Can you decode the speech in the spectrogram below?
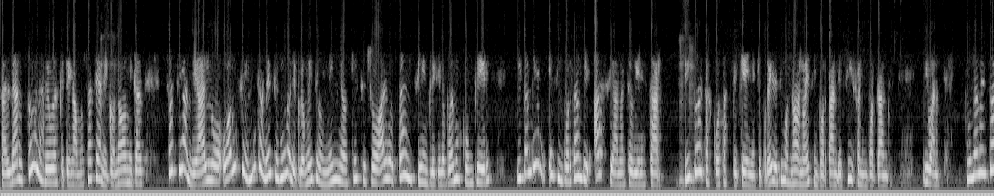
saldar todas las deudas que tengamos, ya sean económicas, ya sean de algo, o a veces, muchas veces uno le promete a un niño, qué sé yo, algo tan simple que lo podemos cumplir, y también es importante hacia nuestro bienestar. ¿sí? Todas esas cosas pequeñas que por ahí decimos, no, no es importante, sí son importantes. Y bueno, fundamental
